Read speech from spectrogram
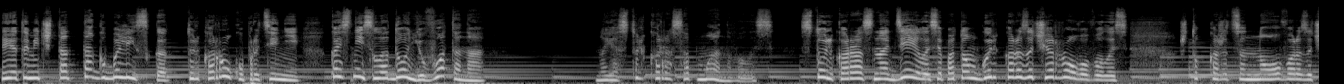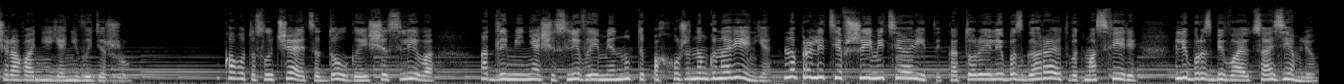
И эта мечта так близко, только руку протяни, коснись ладонью, вот она. Но я столько раз обманывалась, столько раз надеялась, а потом горько разочаровывалась, что, кажется, нового разочарования я не выдержу. У кого-то случается долго и счастливо, а для меня счастливые минуты похожи на мгновения, на пролетевшие метеориты, которые либо сгорают в атмосфере, либо разбиваются о землю.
